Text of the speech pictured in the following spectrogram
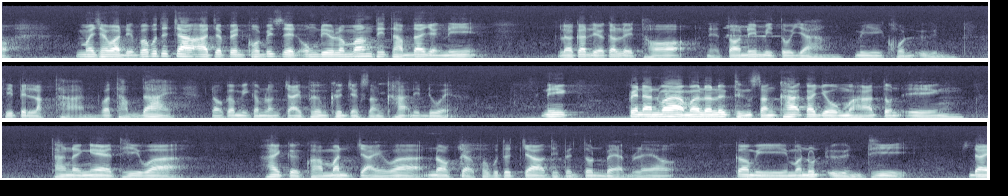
ไม่ใช่ว่าเดี๋ยวพระพุทธเจ้าอาจจะเป็นคนพิเศษองค์เดียวละมั้งที่ทำได้อย่างนี้ แล้วก็เหลือก็เลยท้อเนี่ยตอนนี้มีตัวอย่างมีคนอื่นที่เป็นหลักฐานว่าทำได้ เราก็มีกำลังใจเพิ่มขึ้นจากสังฆะนี้ด้วย นี่เป็นอันว่าเมื่อระลึกถึงสังฆะก็โยงมาหาตนเอง ทั้งในแง่ที่ว่าให้เกิดความมั่นใจว่านอกจากพระพุทธเจ้าที่เป็นต้นแบบแล้ว ก็มีมนุษย์อื่นที่ได้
